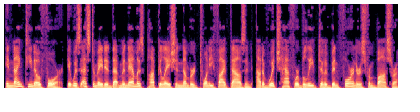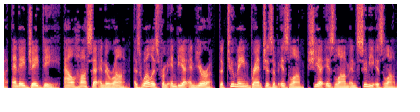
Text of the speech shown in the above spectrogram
In 1904, it was estimated that Manama's population numbered 25,000, out of which half were believed to have been foreigners from Basra, Najd, Al-Hassa, and Iran, as well as from India and Europe. The two main branches of Islam, Shia Islam and Sunni Islam,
